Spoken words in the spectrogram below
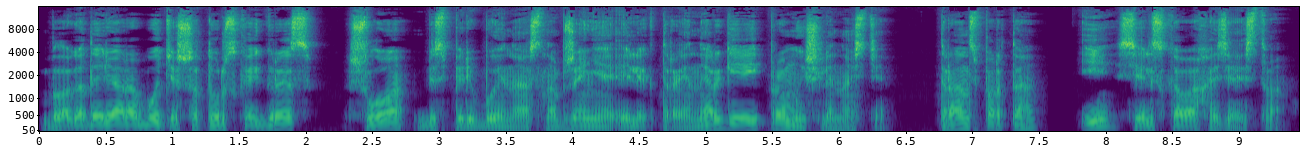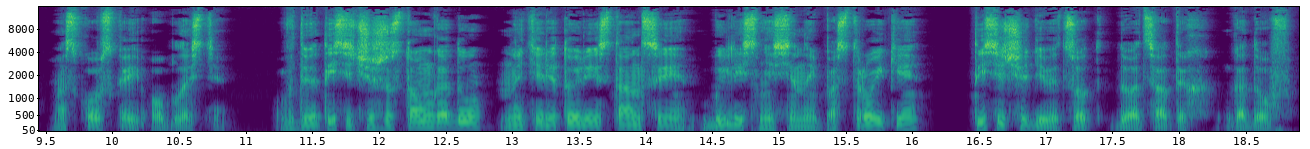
Благодаря работе Шатурской ГРЭС шло бесперебойное снабжение электроэнергией промышленности, транспорта и сельского хозяйства Московской области. В 2006 году на территории станции были снесены постройки 1920-х годов.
